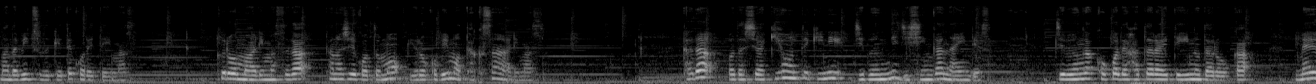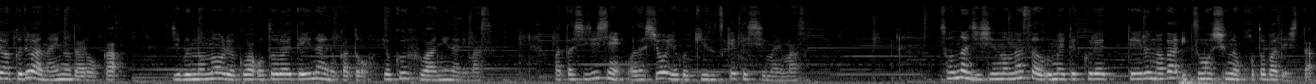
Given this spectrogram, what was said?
学び続けてこれています。苦労もありますが楽しいことも喜びもたくさんあります。ただ私は基本的に自分に自信がないんです。自分がここで働いていいのだろうか迷惑ではないのだろうか自分の能力は衰えていないのかとよく不安になります。私自身私をよく傷つけてしまいます。そんな自信のなさを埋めてくれているのがいつも主の言葉でした。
